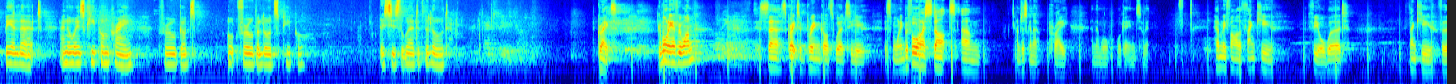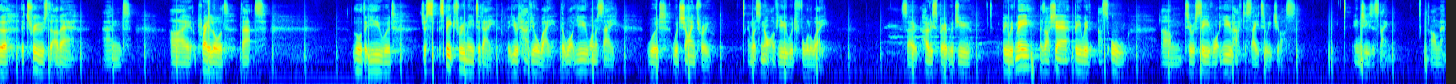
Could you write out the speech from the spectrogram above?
be alert and always keep on praying for all God's for all the Lord's people. This is the word of the Lord. Great. Good morning, everyone. It's, uh, it's great to bring God's word to you this morning. Before I start, um, I'm just going to pray and then we'll, we'll get into it. Heavenly Father, thank you for your word. Thank you for the, the truths that are there. And I pray, Lord, that, Lord, that you would just speak through me today, that you would have your way, that what you want to say would, would shine through, and what's not of you would fall away. So, Holy Spirit, would you be with me as I share, be with us all um, to receive what you have to say to each of us. In Jesus' name, Amen.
